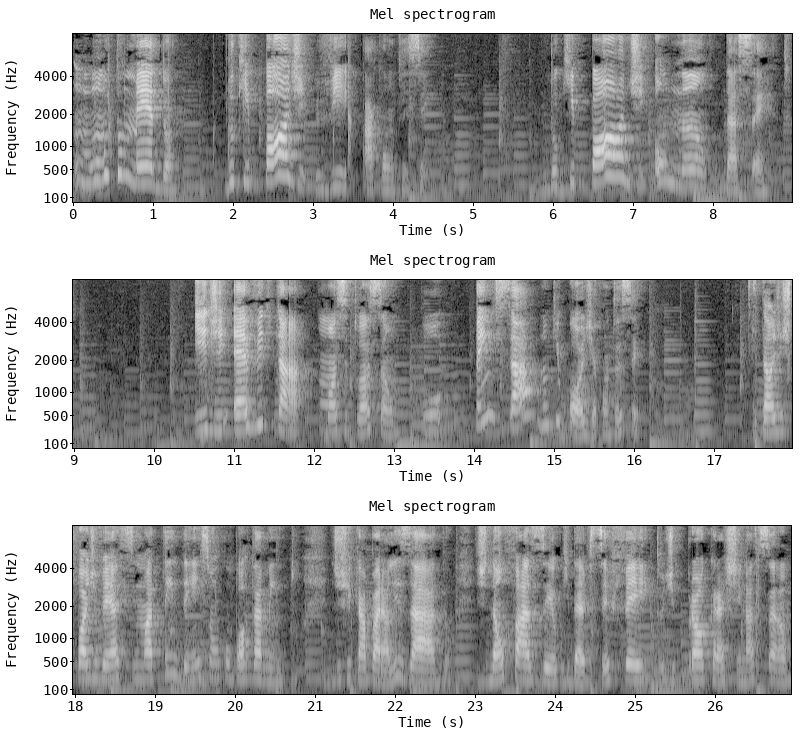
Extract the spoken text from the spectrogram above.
muito medo do que pode vir a acontecer, do que pode ou não dar certo, e de evitar uma situação por pensar no que pode acontecer. Então a gente pode ver assim uma tendência, um comportamento de ficar paralisado, de não fazer o que deve ser feito, de procrastinação.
